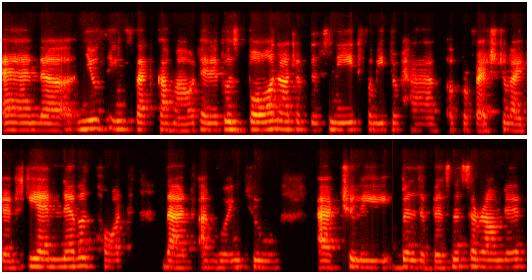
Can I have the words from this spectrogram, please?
and uh, new things that come out. And it was born out of this need for me to have a professional identity. I never thought that I'm going to actually build a business around it.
